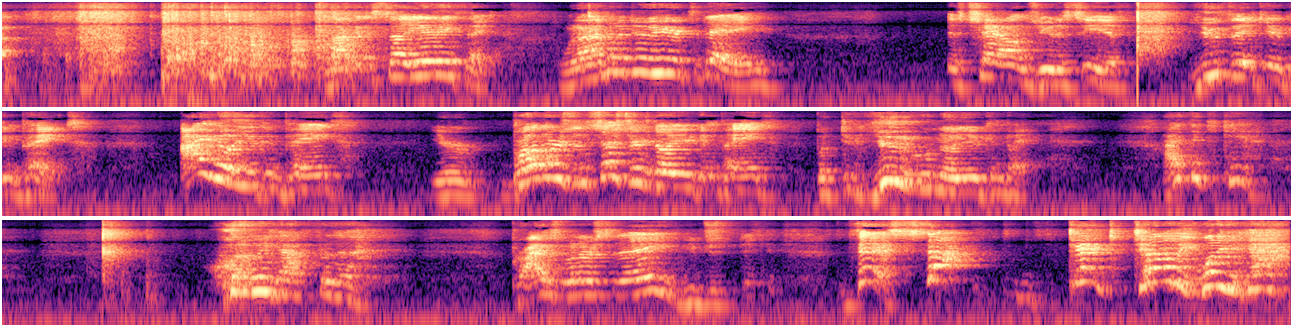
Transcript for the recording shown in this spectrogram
Uh, I'm not gonna sell you anything. What I'm gonna do here today is challenge you to see if you think you can paint. I know you can paint. Your brothers and sisters know you can paint, but do you know you can paint? I think you can. What do we got for the prize winners today? You just this stop. Get, tell me what do you got?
